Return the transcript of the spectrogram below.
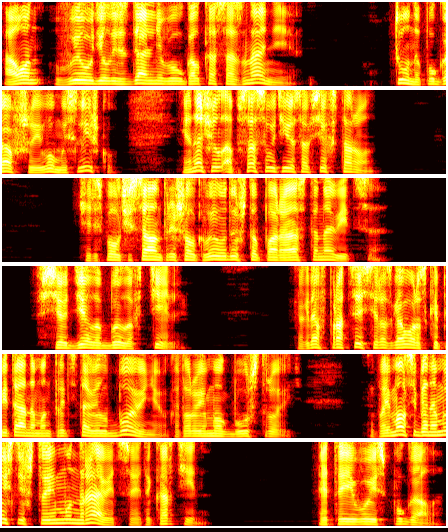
а он выудил из дальнего уголка сознания ту напугавшую его мыслишку и начал обсасывать ее со всех сторон. Через полчаса он пришел к выводу, что пора остановиться. Все дело было в теле. Когда в процессе разговора с капитаном он представил бойню, которую мог бы устроить, то поймал себя на мысли, что ему нравится эта картина. Это его испугало.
